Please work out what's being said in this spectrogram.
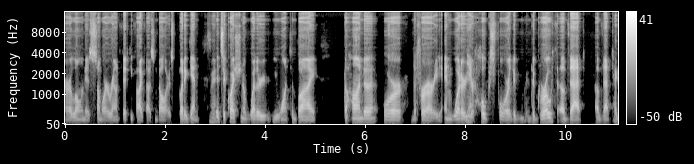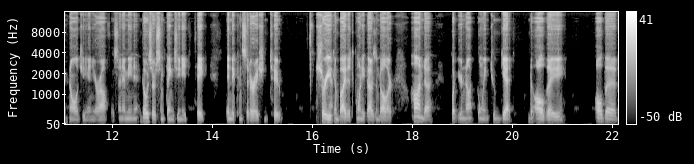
alone is somewhere around fifty five thousand dollars. But again, right. it's a question of whether you want to buy the Honda or the Ferrari, and what are yeah. your hopes for the the growth of that of that technology in your office. And I mean, those are some things you need to take into consideration too. Sure, you can buy the twenty thousand dollar Honda, but you're not going to get the, all the all the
